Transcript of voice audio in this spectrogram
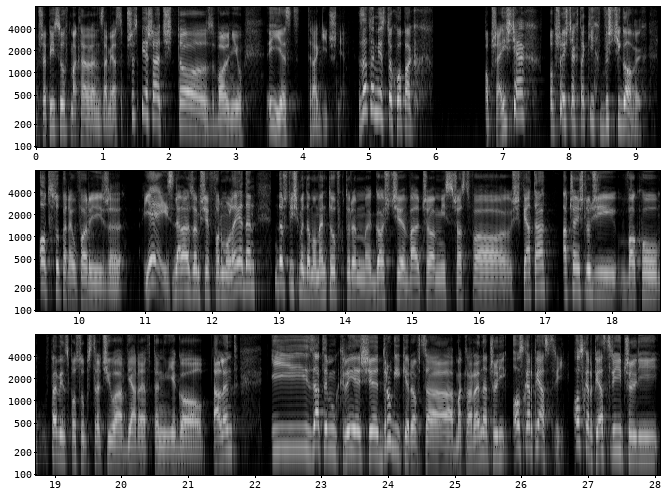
przepisów McLaren zamiast przyspieszać, to zwolnił i jest tragicznie. Zatem jest to chłopak po przejściach? Po przejściach takich wyścigowych. Od super euforii, że jej, znalazłem się w Formule 1, doszliśmy do momentu, w którym gość walczy o Mistrzostwo Świata, a część ludzi wokół w pewien sposób straciła wiarę w ten jego talent. I za tym kryje się drugi kierowca McLarena, czyli Oscar Piastri. Oscar Piastri, czyli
